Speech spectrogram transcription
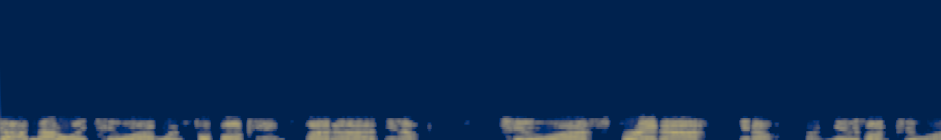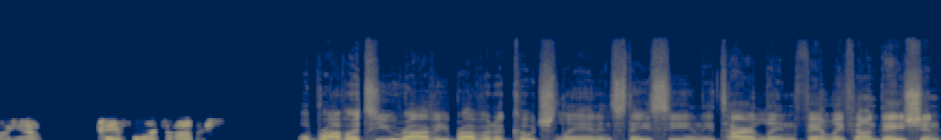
job, not only to uh, win football games, but uh, you know to uh, spread uh, you know, news on to, uh, you know, pay forward to others. Well, bravo to you, Ravi. Bravo to Coach Lynn and Stacy and the entire Lynn Family Foundation.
